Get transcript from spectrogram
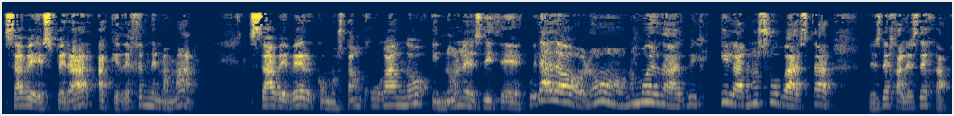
sabe esperar a que dejen de mamar, sabe ver cómo están jugando y no les dice, cuidado, no, no muerdas, vigila, no subas, tal. Les deja, les deja.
